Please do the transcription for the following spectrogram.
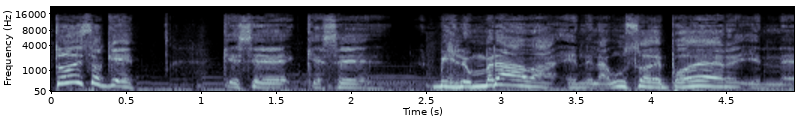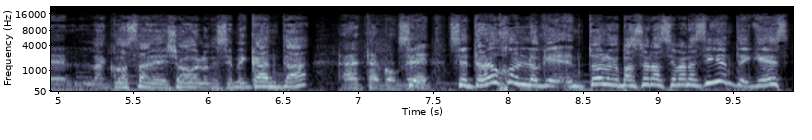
todo eso que, que se que se vislumbraba en el abuso de poder y en el- la cosa de yo hago lo que se me canta. Ahora está Se, concreto. se tradujo en lo que en todo lo que pasó la semana siguiente, que es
